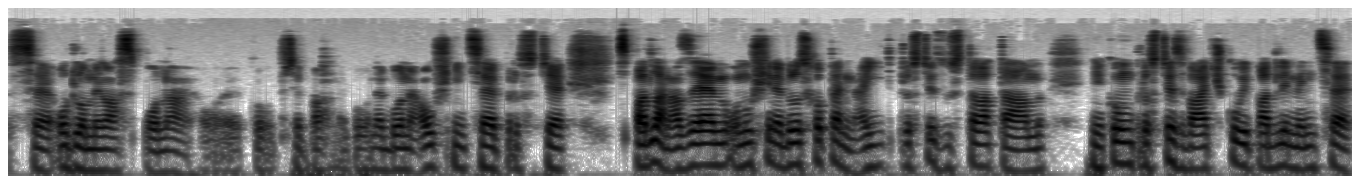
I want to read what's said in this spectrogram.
se odlomila spona, jo, jako třeba, nebo, nebo náušnice prostě spadla na zem, on už ji nebyl schopen najít, prostě zůstala tam, někomu prostě z váčku vypadly mince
